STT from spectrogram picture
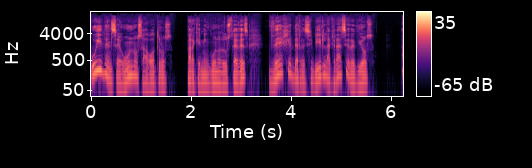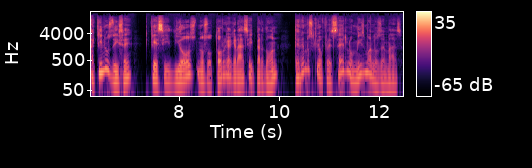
Cuídense unos a otros para que ninguno de ustedes deje de recibir la gracia de Dios. Aquí nos dice que si Dios nos otorga gracia y perdón, tenemos que ofrecer lo mismo a los demás.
